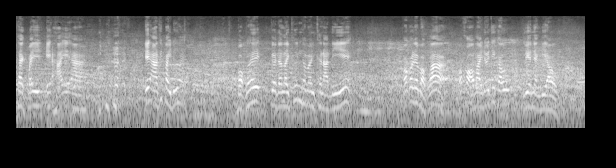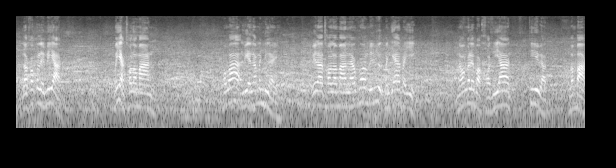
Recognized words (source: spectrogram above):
แท็กไปเอหาเออาเออาที่ไปด้วย บอกว่าเฮ้ยเกิดอะไรขึ้นทำไมขนาดนี้เขาก็เลยบอกว่าเขาขออภัยด้วยที่เขาเรียนอย่างเดียว แล้วเขาก็เลยไม่อยาก ไม่อยากทรมาน เพราะว่าเรียนแล้วมันเหนื่อย เวลาทรมานแล้วก็ไม่รู้สึกมันแย่ไปอีก น้องก็เลยบอกขออนุญาตที่แบบลำบาก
